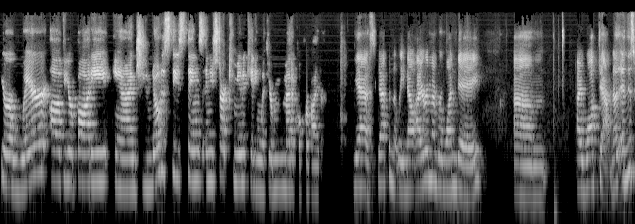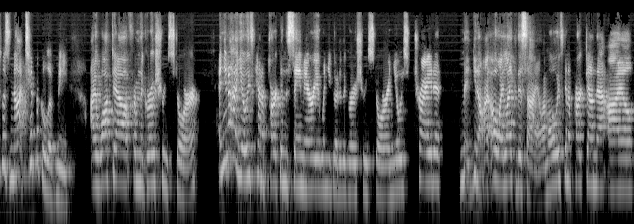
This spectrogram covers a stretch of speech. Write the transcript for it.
you're aware of your body and you notice these things and you start communicating with your medical provider Yes, definitely. Now, I remember one day um, I walked out. Now, and this was not typical of me. I walked out from the grocery store. And you know how you always kind of park in the same area when you go to the grocery store and you always try to, you know, oh, I like this aisle. I'm always going to park down that aisle.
